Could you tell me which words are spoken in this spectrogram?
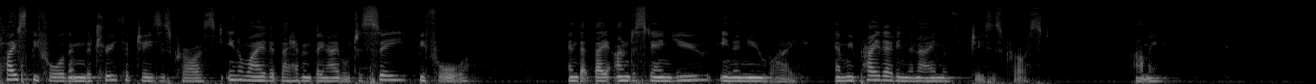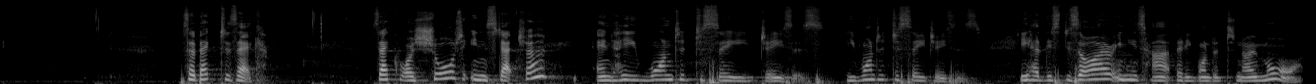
place before them the truth of Jesus Christ in a way that they haven't been able to see before, and that they understand you in a new way. And we pray that in the name of Jesus Christ. Amen. So back to Zach. Zach was short in stature and he wanted to see Jesus. He wanted to see Jesus. He had this desire in his heart that he wanted to know more.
